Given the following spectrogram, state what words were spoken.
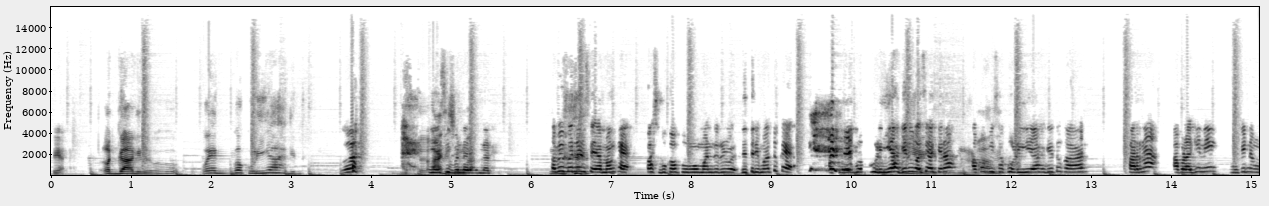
ya lega gitu. Weh, gua kuliah gitu. Wah, Gitu iya sih bener-bener. Tapi bener sih emang kayak pas buka pengumuman diterima, tuh kayak akhirnya gue kuliah gitu Iya, gak sih gitu, akhirnya aku bisa kuliah gitu kan. Karena apalagi nih mungkin yang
